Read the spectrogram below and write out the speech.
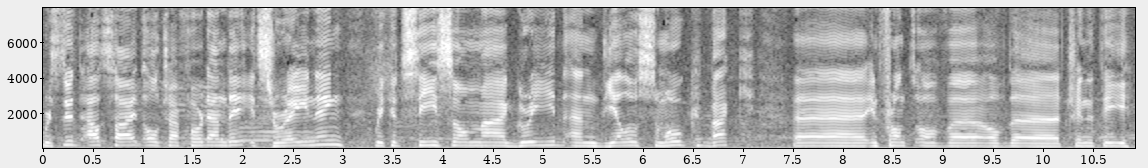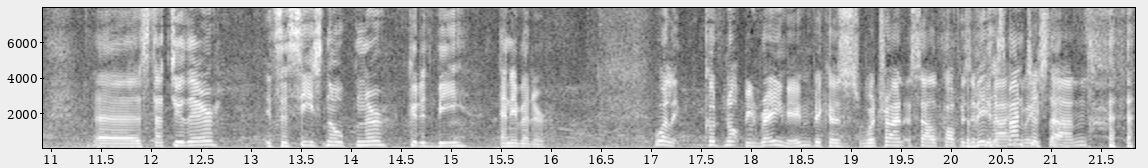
We stood outside Old Trafford, Andy. It's raining. We could see some uh, green and yellow smoke back uh, in front of uh, of the Trinity uh, statue there. It's a season opener. Could it be any better? Well, it could not be raining because we're trying to sell copies But of United We Manchester. Stand.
